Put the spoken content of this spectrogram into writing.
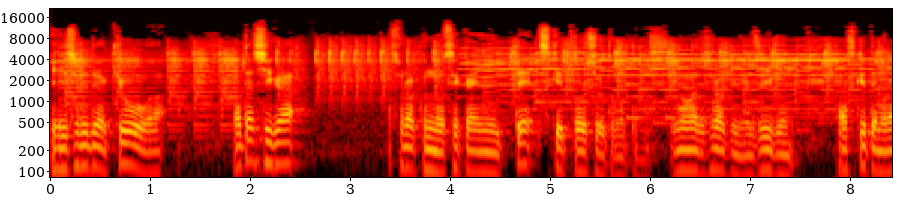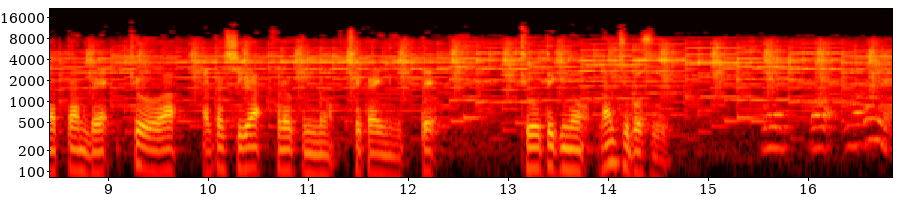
えーそれでは今日は私がそらくんの世界に行って助っ人をしようと思ってます今までそらくんには随分助けてもらったんで今日は私がそらくんの世界に行って強敵のなんちゅうボス？えーっと、わかんない。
